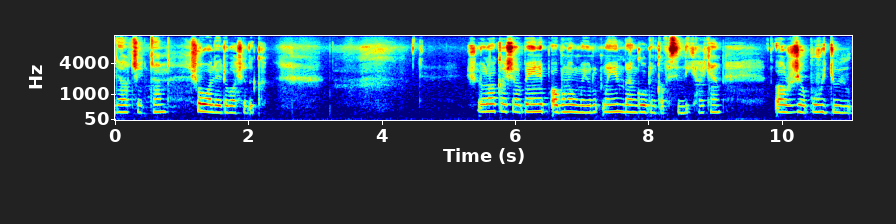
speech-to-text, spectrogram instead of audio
Gerçekten şövalyeyle başladık. Şöyle arkadaşlar beğenip abone olmayı unutmayın. Ben Goblin kafesini dikerken ayrıca bu videoyu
